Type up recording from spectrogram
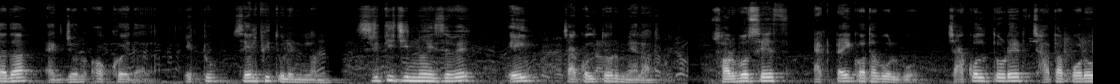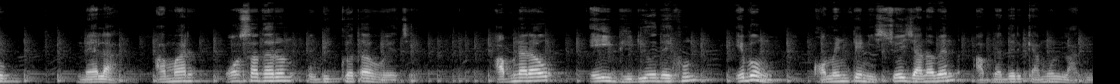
দাদা, একজন অক্ষয় দাদা। একটু সেলফি তুলে নিলাম। স্মৃতিচিহ্ন হিসেবে এই চাকলতোড় মেলার সর্বশেষ একটাই কথা বলব, চাকলতোড়ের ছাতা পরব মেলা আমার অসাধারণ অভিজ্ঞতা হয়েছে। আপনারাও এই ভিডিও দেখুন এবং কমেন্টে নিশ্চয়ই জানাবেন আপনাদের কেমন লাগল।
